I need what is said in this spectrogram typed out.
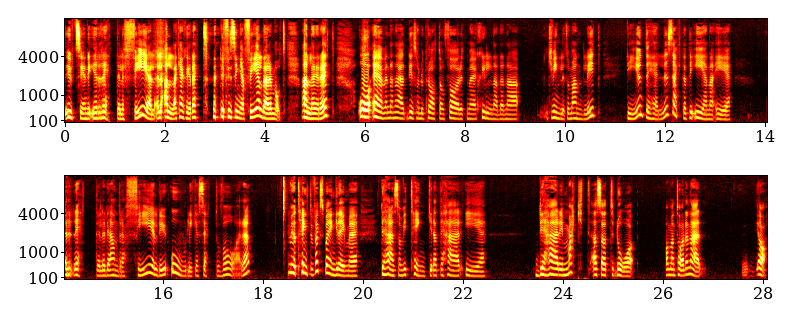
utseende är rätt eller fel. Eller alla kanske är rätt. Det finns inga fel däremot. Alla är rätt. Och även den här, det som du pratade om förut med skillnaderna kvinnligt och manligt. Det är ju inte heller sagt att det ena är rätt eller det andra fel. Det är ju olika sätt att vara. Men jag tänkte faktiskt på en grej med det här som vi tänker att det här är det här är makt. Alltså att då om man tar den här ja,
